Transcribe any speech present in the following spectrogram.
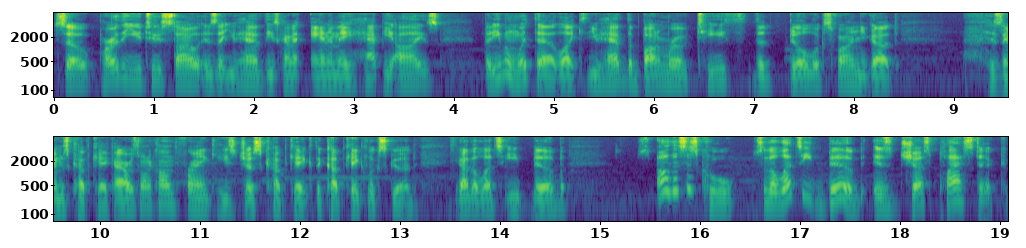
So part of the U2 style is that you have these kind of anime happy eyes. But even with that, like you have the bottom row of teeth, the bill looks fine. You got his name is Cupcake. I always want to call him Frank. He's just Cupcake. The cupcake looks good. You got the Let's Eat bib. Oh, this is cool. So the Let's Eat bib is just plastic,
